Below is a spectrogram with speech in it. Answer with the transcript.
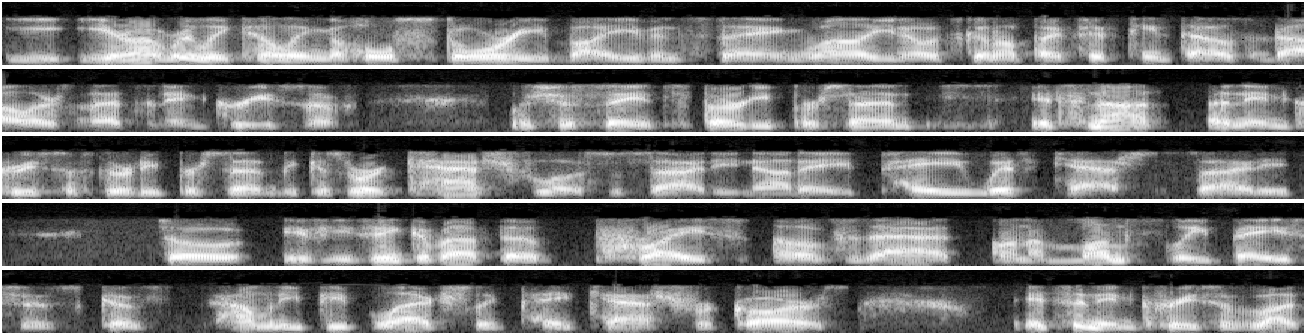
you're not really telling the whole story by even saying, well, you know, it's gone up by fifteen thousand dollars, and that's an increase of, let's just say it's thirty percent. It's not an increase of thirty percent because we're a cash flow society, not a pay with cash society. So if you think about the price of that on a monthly basis, because how many people actually pay cash for cars? it's an increase of about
